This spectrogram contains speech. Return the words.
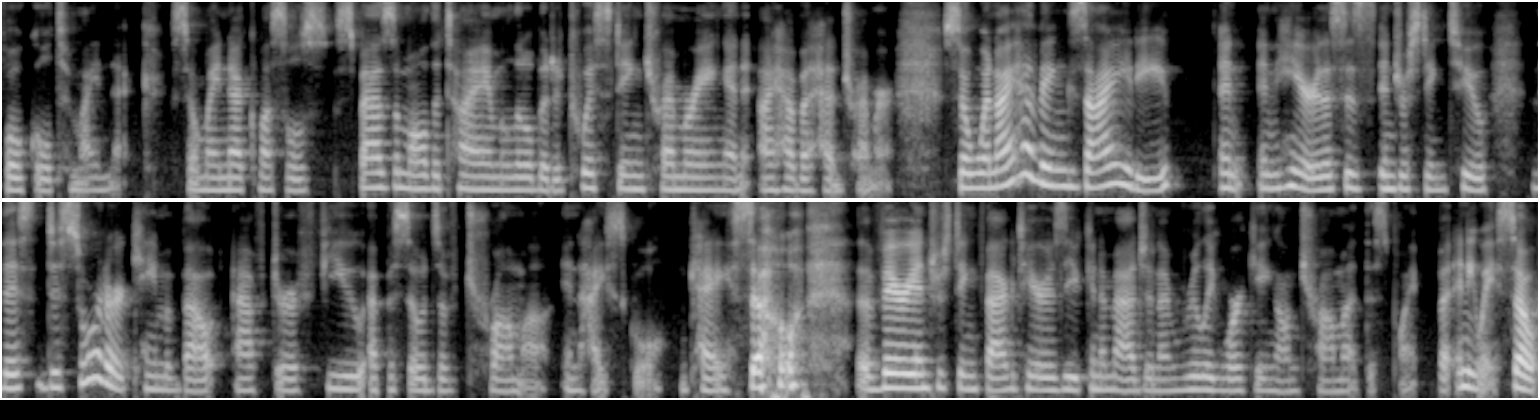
focal to my neck. So my neck muscles spasm all the time, a little bit of twisting, tremoring, and I have a head tremor. So when I have anxiety, and and here this is interesting too this disorder came about after a few episodes of trauma in high school okay? So a very interesting fact here as you can imagine i'm really working on trauma at this point. But anyway so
